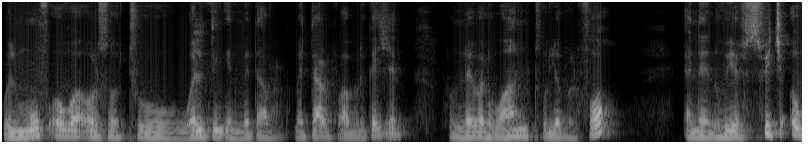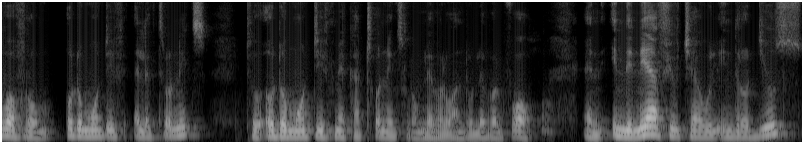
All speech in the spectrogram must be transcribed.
We'll move over also to welding and metal, metal fabrication from level one to level four. And then we have switched over from automotive electronics to automotive mechatronics from level one to level four. And in the near future, we'll introduce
